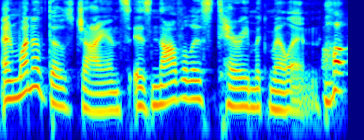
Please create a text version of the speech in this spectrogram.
And one of those giants is novelist Terry McMillan. Uh-huh.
